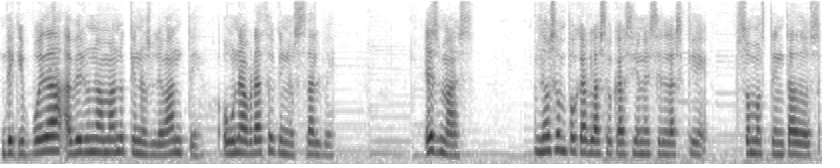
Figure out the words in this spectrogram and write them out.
de que pueda haber una mano que nos levante o un abrazo que nos salve. Es más, no son pocas las ocasiones en las que somos tentados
